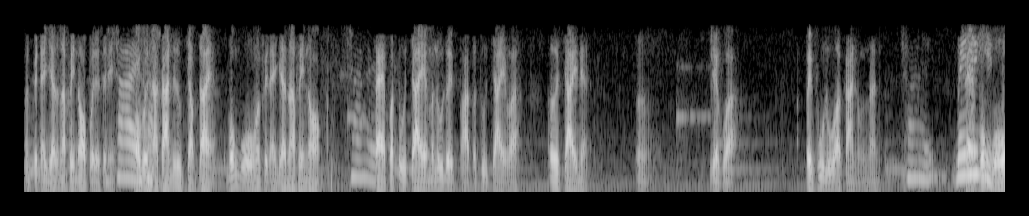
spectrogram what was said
มันเป็นอายตนะภายนอกไปเลยทีนี้ใช่พอเป็นค่ะอาการที่ถูกจับได้อะวงโหวงมันเป็นอายตนะภายนอกใช่แต่ประตูใจมันรู้โดยผ่านประตูใจว่า เออใจเนี่ย เออ เรียกว่าเป็นผู้รู้อาการของนั้น ใช่ไม่แต่ได้วงเห็นโหวง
